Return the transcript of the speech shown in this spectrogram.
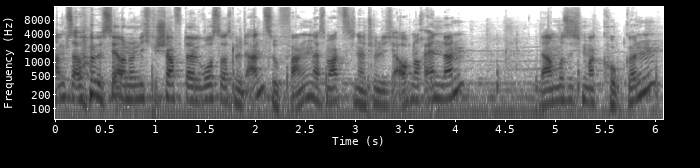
Haben es aber bisher auch noch nicht geschafft, da groß was mit anzufangen. Das mag sich natürlich auch noch ändern. Da muss ich mal gucken.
